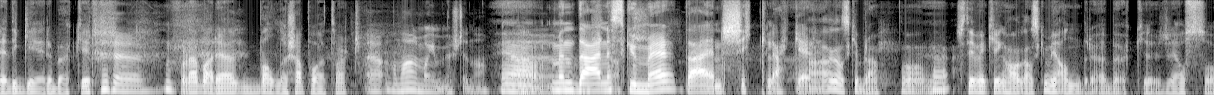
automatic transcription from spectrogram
redigere bøker. For det bare baller seg på etter hvert. Ja, han har mange mursteiner. Ja, men der den er skummel, det er en skikkelig ekkel. Ja, ganske bra. Og Stephen King har ganske mye andre bøker jeg også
